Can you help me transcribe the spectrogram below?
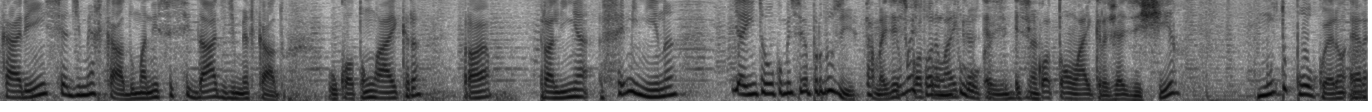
carência de mercado, uma necessidade de mercado. O cotton lycra para a linha feminina. E aí, então, eu comecei a produzir. Tá, mas esse cotton lycra, esse, aí, esse né? cotton lycra já existia? Muito pouco, era, era,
